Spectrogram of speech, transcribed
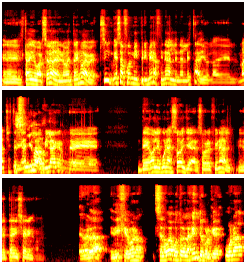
en el Estadio Barcelona en el 99. Sí, esa fue mi primera final en el estadio, la del Manchester United, la del milagro de, de Ole Gunnar Solskjaer sobre el final y de Teddy Sheringham. Es verdad. Y dije, bueno, se lo voy a mostrar a la gente porque una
